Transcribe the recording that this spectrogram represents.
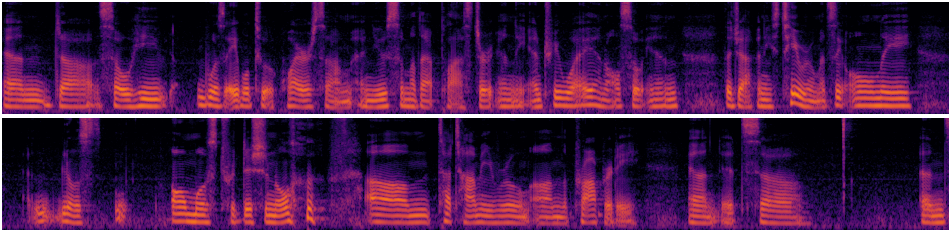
And uh, so he was able to acquire some and use some of that plaster in the entryway and also in the Japanese tea room. It's the only, you know, almost traditional um, tatami room on the property. And it's, uh, and,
